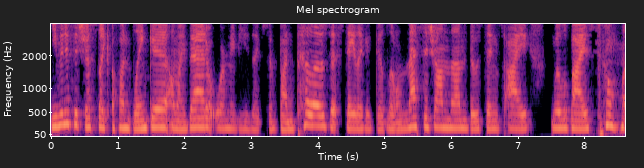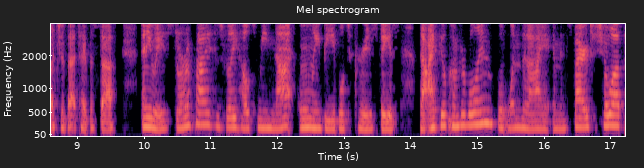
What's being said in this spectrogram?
even if it's just like a fun blanket on my bed or maybe like some fun pillows that say like a good little message on them those things i will buy so much of that type of stuff anyway dormify has really helped me not only be able to create a space that i feel comfortable in but one that i am inspired to show up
